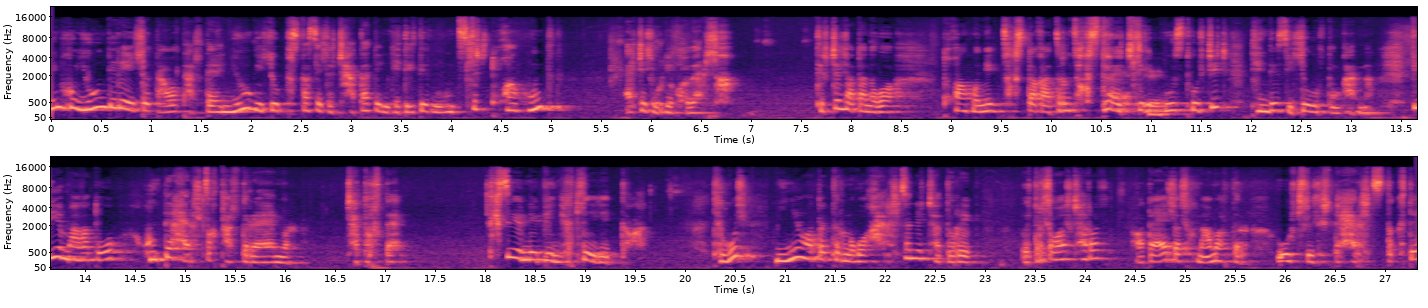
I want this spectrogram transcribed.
энэ хүн юун дээрээ илүү давуу талтай байна, юуг илүү бусдаас илүү чадаад байна гэдэг дээр нь үндэслэж тухайн хүнд ажил үргийг хуваарлах. Тэр чинь одоо нөгөө тухайн хүнийг зохистой газар нь зохистой ажлыг гүйцэтгүүлж тэндээс илүү үр дүн гарна. Би магадгүй хүнтэй харилцах тал дээр амар чадвартай Тэгсэн юмний би нэгтлээ игээд байгаа. Тэгвэл миний одоо тэр нөгөө харилцааны чадварыг удирдлага олж харуул одоо аль болох намайг тэр үйлчлүүлэгчтэй харилцдаг те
